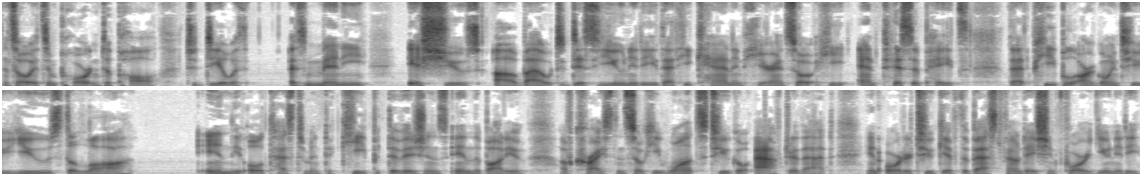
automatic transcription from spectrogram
And so it's important to Paul to deal with as many issues about disunity that he can in here. And so he anticipates that people are going to use the law in the Old Testament to keep divisions in the body of Christ. And so he wants to go after that in order to give the best foundation for unity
